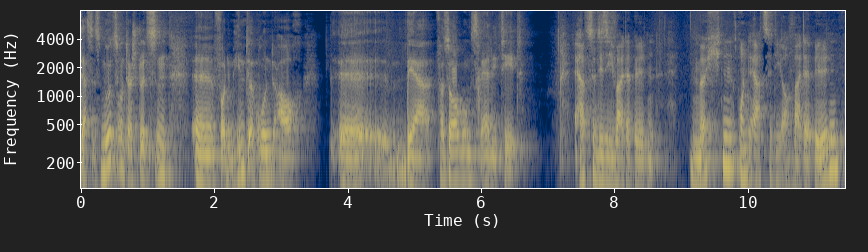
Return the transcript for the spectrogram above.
das ist nur zu unterstützen äh, vor dem Hintergrund auch äh, der Versorgungsrealität. Ärzte, die sich weiterbilden, möchten und Ärzte, die auch weiterbilden,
